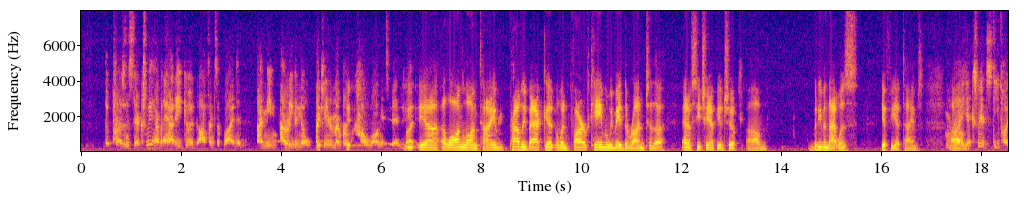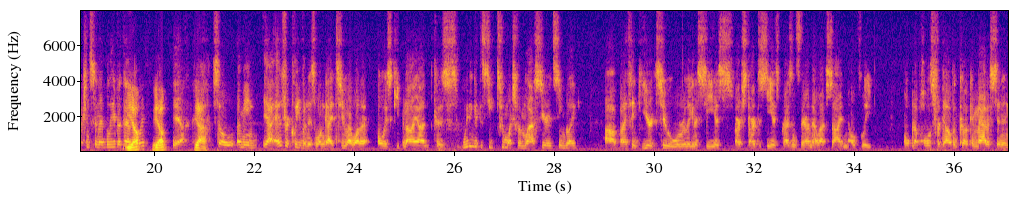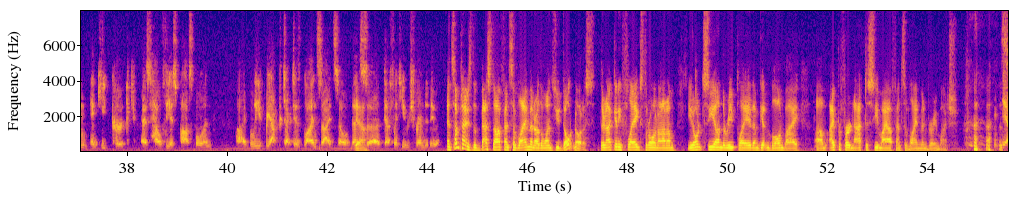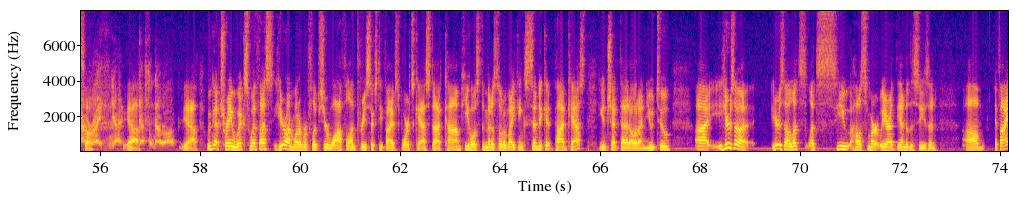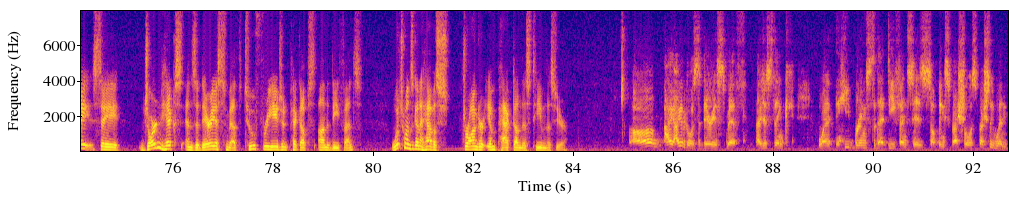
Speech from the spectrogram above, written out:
the presence there because we haven't had a good offensive line and I mean, I don't even know. I can't remember how long it's been. But yeah, a long, long time. Probably back when Favre came and we made the run to the NFC Championship. Um, but even that was iffy at times. Right. Um, yeah, because we had Steve Hutchinson, I believe, at that yep, point. Yep. Yeah. Yeah. So I mean, yeah, Ezra Cleveland is one guy too. I want to always keep an eye on because we didn't get to see too much of him last year. It seemed like. Uh, but I think year two, we're really going to see his or start to see his presence there on that left side, and hopefully open up holes for Dalvin Cook and Mattison, and, and keep Kirk as healthy as possible. And I believe, yeah, protect his blind side. So that's yeah. uh, definitely huge for him to do. And sometimes the best offensive linemen are the ones you don't notice. They're not getting flags thrown on them. You don't see on the replay them getting blown by. Um, I prefer not to see my offensive linemen very much. yeah, so, right. Yeah, yeah, definitely not wrong. Yeah, we've got Trai Wicks with us here on Whatever Flips Your Waffle on 365sportscast.com. He hosts the Minnesota Vikings Syndicate podcast. You can check that out on YouTube. Uh, here's a here's a let's let's see how smart we are at the end of the season. Um, if I say Jordan Hicks and Za'Darius Smith, two free agent pickups on the defense, which one's going to have a stronger impact on this team this year? Um, I, I got to go with Darius Smith. I just think what he brings to that defense is something special, especially when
